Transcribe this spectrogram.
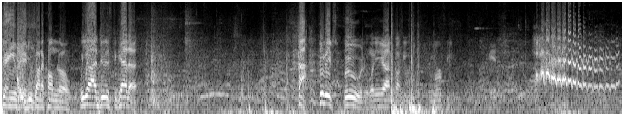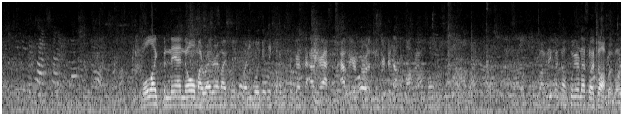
I got a two. David, you gotta come though. We gotta do this together. Ha! Who needs food when you got fucking Murphy? More like banana, no, my right hand, my fish, buddy. Will get licked on the sugar out of your ass, out of your throat. It means you're shit down the bottom of the bone. Do I make myself clear? That's what I thought, but well.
